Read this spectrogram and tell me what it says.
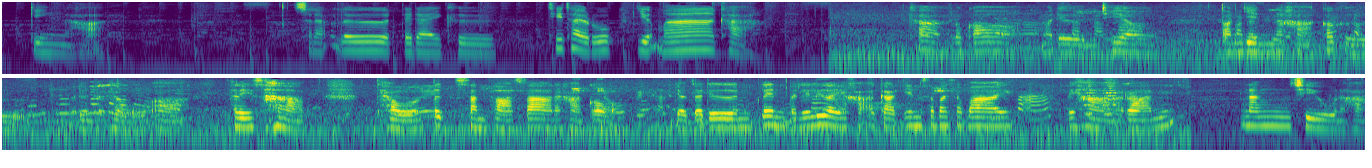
คกิ้งนะคะ ชนะเลิศใด ๆ คือที่ถ่ายรูปเยอะมากค่ะ ค่ะ แล้วก็มาเดินเที่ยวตอนเย็นนะคะ ก็คือมาเดินแถวๆทะเลสาบแถวตึกซันพลาซ่านะคะ ก็เดี๋ยวจะเดินเล่นไปเรื่อยๆค่ะ อากาศเย็นสบายๆ ไปหาร้านนั่งชิลนะคะ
